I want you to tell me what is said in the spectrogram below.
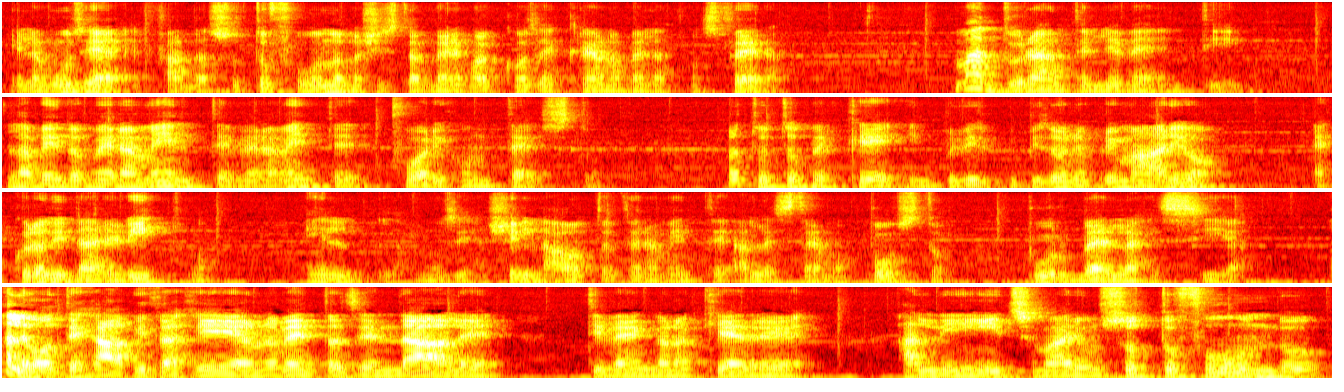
e la musica fa da sottofondo, ma ci sta bene qualcosa e crea una bella atmosfera. Ma durante gli eventi la vedo veramente, veramente fuori contesto, soprattutto perché il bisogno primario è quello di dare ritmo e la musica chill out veramente all'estremo opposto, pur bella che sia. Alle volte capita che a un evento aziendale ti vengano a chiedere all'inizio magari un sottofondo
